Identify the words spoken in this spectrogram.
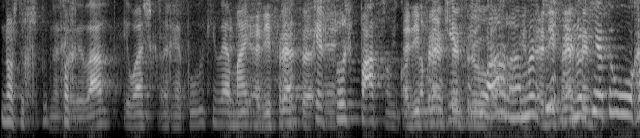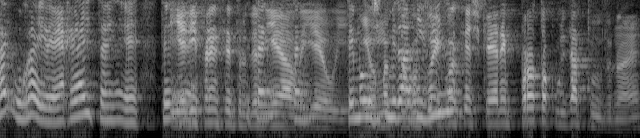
Nós Na realidade, eu acho que na República ainda é mais a diferença porque as pessoas passam. A diferença entre o... Claro, a monarquia, a monarquia entre... o, rei, o rei é rei, tem... É, tem e a diferença entre o Daniel tem, e eu e tem uma legitimidade uma divina. É que vocês querem protocolizar tudo, não é?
